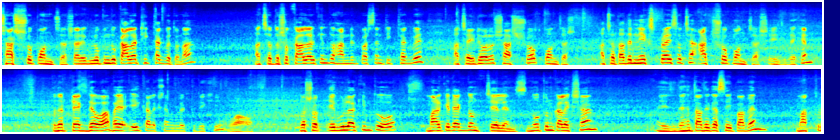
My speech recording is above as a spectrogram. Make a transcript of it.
সাতশো পঞ্চাশ। আর এগুলো কিন্তু কালার ঠিক থাকবে তো না? আচ্ছা দর্শক কালার কিন্তু হান্ড্রেড পার্সেন্ট ঠিক থাকবে। আচ্ছা এটা হলো সাতশো পঞ্চাশ। আচ্ছা তাদের নেক্সট প্রাইস হচ্ছে আটশো পঞ্চাশ। এই যে দেখেন, তাদের ট্যাগ দেওয়া। ভাইয়া, এই কালেকশানগুলো একটু দেখি। ওয়াও দর্শক, এগুলা কিন্তু মার্কেটে একদম চ্যালেঞ্জ নতুন কালেকশান এই যে দেখেন, তাদের কাছেই পাবেন মাত্র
